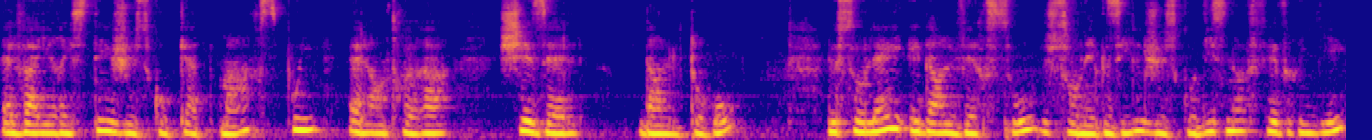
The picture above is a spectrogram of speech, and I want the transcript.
elle va y rester jusqu'au 4 mars, puis elle entrera chez elle dans le taureau. Le soleil est dans le verso, son exil jusqu'au 19 février,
